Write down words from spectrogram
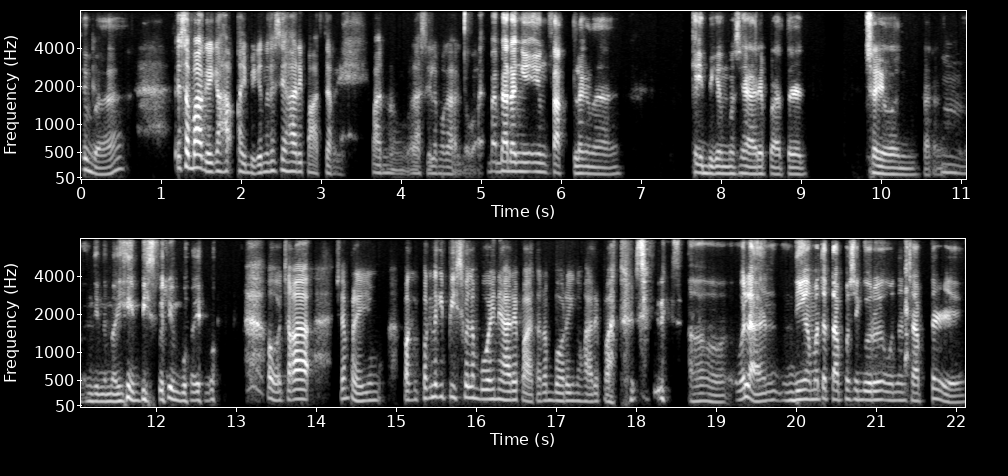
Diba? Eh sa bagay, ka- kaibigan nila si Harry Potter eh. Paano wala sila magagawa? Parang yung fact lang na kaibigan mo si Harry Potter, siya yun. Parang hmm. hindi na magiging peaceful yung buhay mo. Oo, oh, tsaka, syempre, yung, pag, pag naging peaceful ang buhay ni Harry Potter, ang boring ng Harry Potter series. Oo, oh, wala. Hindi nga matatapos siguro yung unang chapter eh.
